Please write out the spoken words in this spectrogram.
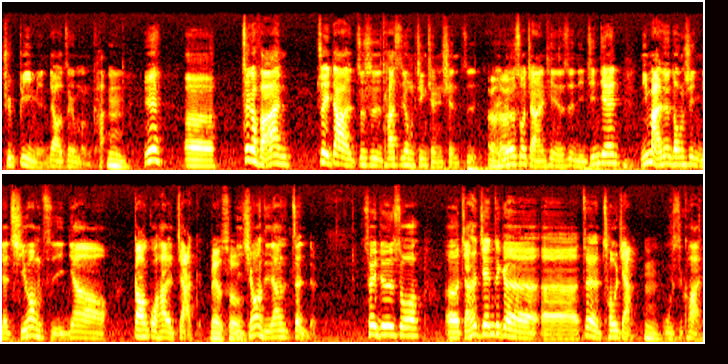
去避免掉这个门槛。嗯。因为呃，这个法案最大的就是它是用金钱限制，嗯也就是说讲来听的是，你今天你买这个东西，你的期望值一定要高过它的价格，没有错。你，期望值一定要是正的。所以就是说，呃，假设今天这个呃这个抽奖，嗯，五十块，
